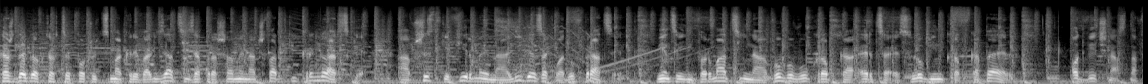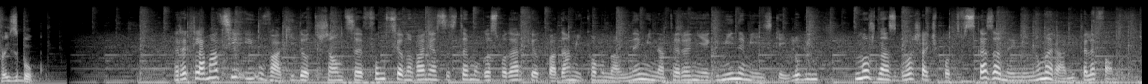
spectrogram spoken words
Każdego, kto chce poczuć smak rywalizacji zapraszamy na czwartki kręglarskie, a wszystkie firmy na Ligę Zakładów Pracy. Więcej informacji na www.rcslubin.pl. Odwiedź nas na Facebooku. Reklamacje i uwagi dotyczące funkcjonowania systemu gospodarki odpadami komunalnymi na terenie Gminy Miejskiej Lubin można zgłaszać pod wskazanymi numerami telefonów.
